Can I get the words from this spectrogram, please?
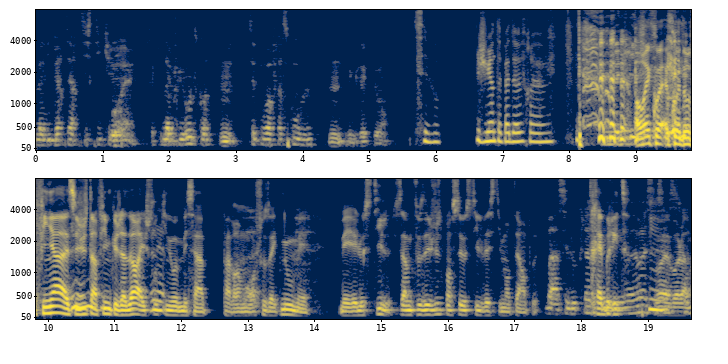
la liberté artistique est Ouais, est la plus haute, quoi. Mm. C'est de pouvoir faire ce qu'on veut. Mm, exactement. C'est beau. Julien, t'as pas d'œuvre euh, En vrai, Qua- Quadrophenia, c'est juste un film que j'adore et je trouve Ouais. qu'il nous. Mais ça a pas vraiment grand chose avec nous, mais, mais le style, ça me faisait juste penser au style vestimentaire un peu. Bah, c'est le clash. Très brit. Ouais, ouais, c'est Mm. ça, Ouais, voilà. ça.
